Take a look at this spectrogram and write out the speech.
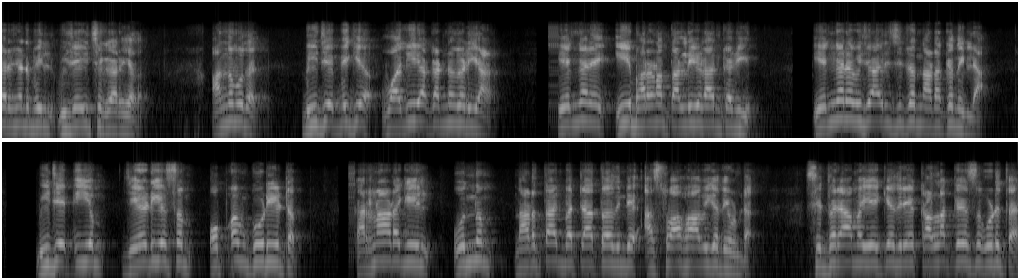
തെരഞ്ഞെടുപ്പിൽ വിജയിച്ചു കയറിയത്. അന്നു മുതൽ ബി ജെ പിക്ക് വലിയ കണ്ണുകടിയാണ്. എങ്ങനെ ഈ ഭരണം തള്ളിയിടാൻ കഴിയും? എങ്ങനെ വിചാരിച്ചിട്ടും നടക്കുന്നില്ല. ബി ജെ പിയും ജെ ഡി എസും ഒപ്പം കൂടിയിട്ടും കർണാടകയിൽ ഒന്നും നടത്താൻ പറ്റാത്തതിന്റെ അസ്വാഭാവികതയുണ്ട്. സിദ്ധരാമയ്യക്കെതിരെ കള്ളക്കേസ് കൊടുത്ത്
